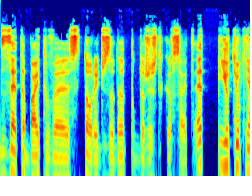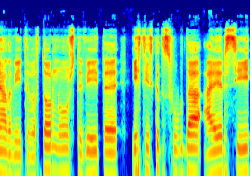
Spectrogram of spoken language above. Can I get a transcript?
зетабайтове сторидж, за да поддържаш такъв сайт. Е, YouTube няма да видите във вторно, ще видите истинската свобода, IRC,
